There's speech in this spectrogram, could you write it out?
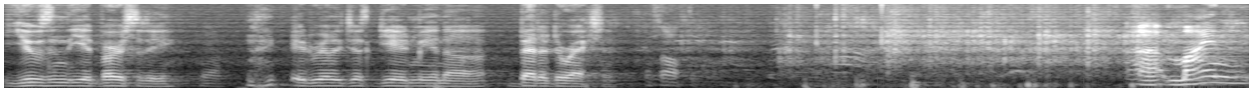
using the adversity, yeah. it really just geared me in a better direction. That's awesome. Uh, mine,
